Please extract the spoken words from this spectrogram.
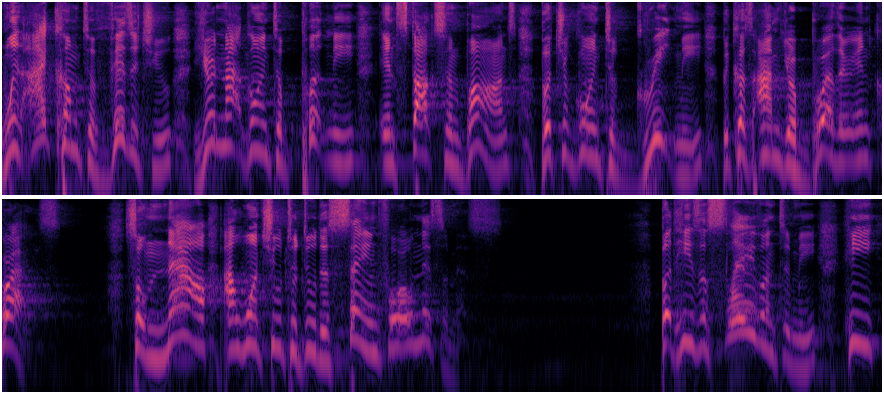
When I come to visit you, you're not going to put me in stocks and bonds, but you're going to greet me because I'm your brother in Christ. So now I want you to do the same for Onesimus. But he's a slave unto me. He,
